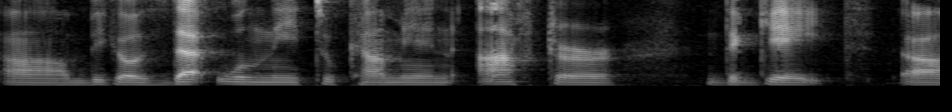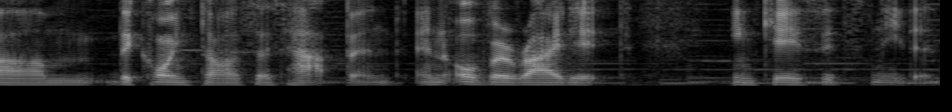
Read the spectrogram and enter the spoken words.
um, because that will need to come in after the gate, um, the coin toss has happened and override it in case it's needed.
